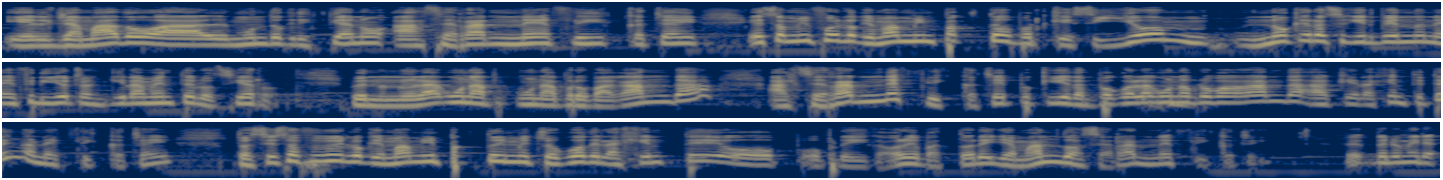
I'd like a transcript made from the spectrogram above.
y el llamado al mundo cristiano a cerrar Netflix, ¿cachai? Eso a mí fue lo que más me impactó, porque si yo no quiero seguir viendo Netflix, yo tranquilamente lo cierro. Pero no le hago una, una propaganda al cerrar Netflix, ¿cachai? Porque yo tampoco le hago una propaganda a que la gente tenga Netflix, ¿cachai? Entonces eso fue lo que más me impactó y me chocó de la gente o, o predicadores y pastores llamando a cerrar Netflix, Pero mira,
